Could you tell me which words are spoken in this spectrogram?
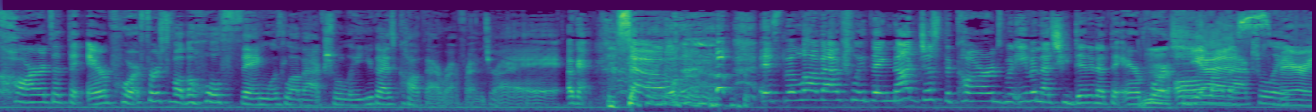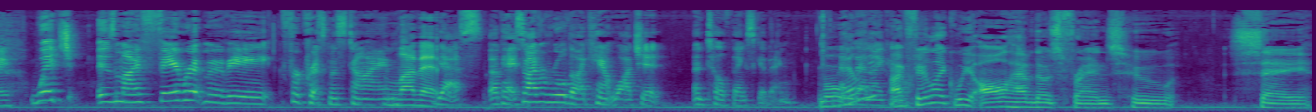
cards at the airport. First of all, the whole thing was Love Actually. You guys caught that reference, right? Okay, so it's the Love Actually thing. Not just the cards, but even that she did it at the airport. Yes. All Yes, Love Actually, very. which is my favorite movie for Christmas time. Love it. Yes. Okay, so I have a rule though. I can't watch it until Thanksgiving. Well, And then I can I feel like we all have those friends who say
